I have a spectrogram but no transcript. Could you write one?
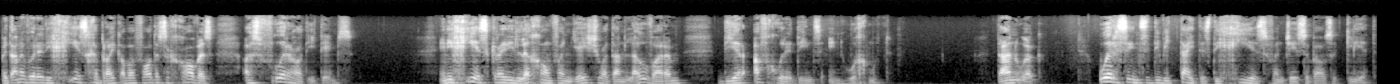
Met ander woorde, die gees gebruik Abba Vader se gawes as voorraaditems. En die Gees kry die liggaam van Yeshua dan lou warm deur afgodediens en hoogmoed. Dan ook oorsensitiwiteit is die gees van Jezebel se kleed.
